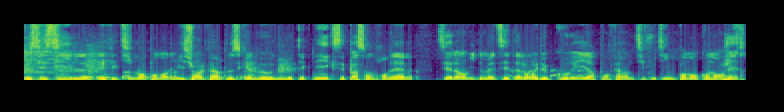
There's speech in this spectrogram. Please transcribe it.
de Cécile. Effectivement, pendant l'émission, elle fait un peu ce qu'elle veut. Au niveau technique, c'est pas son problème. Si elle a envie de mettre ses talons et de courir pour faire un petit footing pendant qu'on enregistre,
